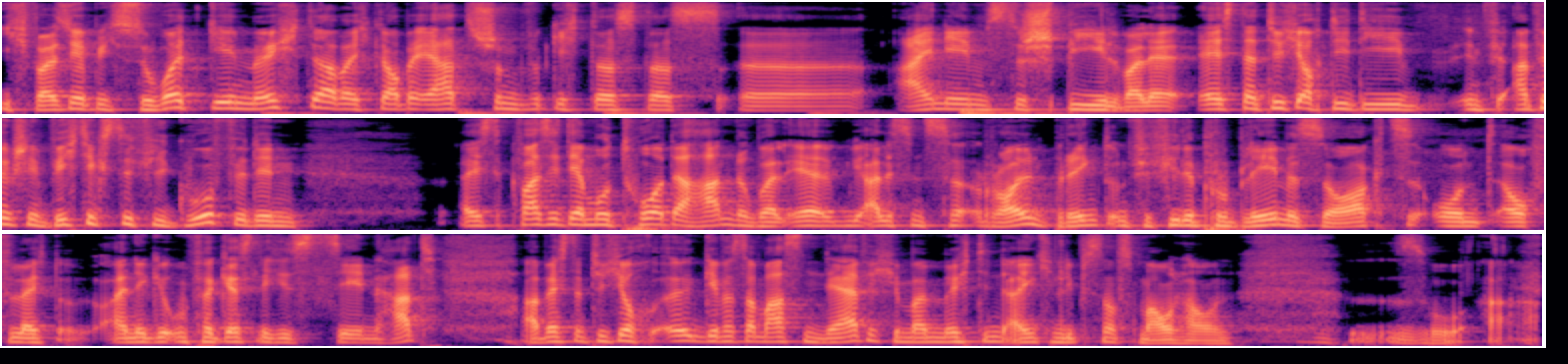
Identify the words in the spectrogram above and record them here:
ich weiß nicht, ob ich so weit gehen möchte, aber ich glaube, er hat schon wirklich das, das äh, einnehmendste Spiel, weil er, er ist natürlich auch die, die in Anführungsstrichen wichtigste Figur für den, er ist quasi der Motor der Handlung, weil er irgendwie alles ins Rollen bringt und für viele Probleme sorgt und auch vielleicht einige unvergessliche Szenen hat. Aber er ist natürlich auch äh, gewissermaßen nervig und man möchte ihn eigentlich am liebsten aufs Maul hauen. So. Ah. ah.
